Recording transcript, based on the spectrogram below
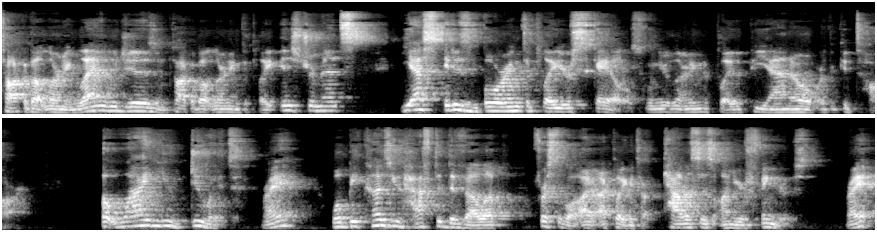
talk about learning languages and talk about learning to play instruments Yes, it is boring to play your scales when you're learning to play the piano or the guitar. But why do you do it, right? Well, because you have to develop, first of all, I, I play guitar, calluses on your fingers, right?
